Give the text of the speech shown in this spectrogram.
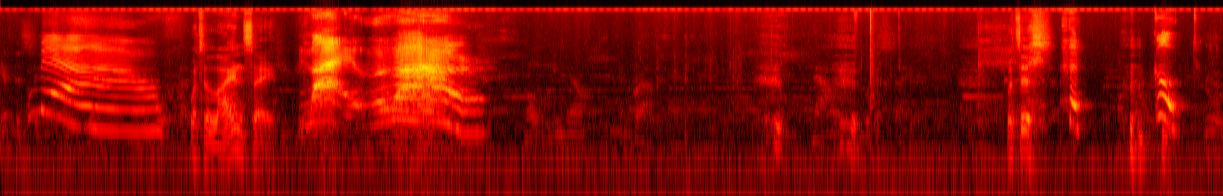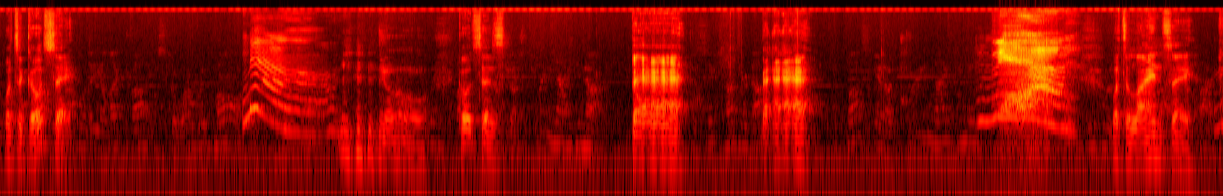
Meow. What's a lion say? Liar. What's this? Goat. What's a goat say? No. Goat says bah. Bah. What's a lion say?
